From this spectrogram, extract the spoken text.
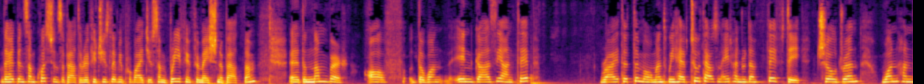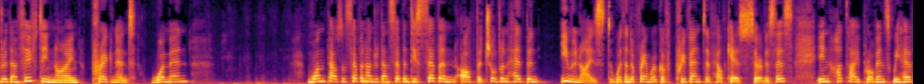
there had been some questions about the refugees. Let me provide you some brief information about them. Uh, the number of the one in Gaziantep Right at the moment, we have 2,850 children, 159 pregnant women. 1,777 of the children had been immunized within the framework of preventive healthcare services. In Hatay province, we have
